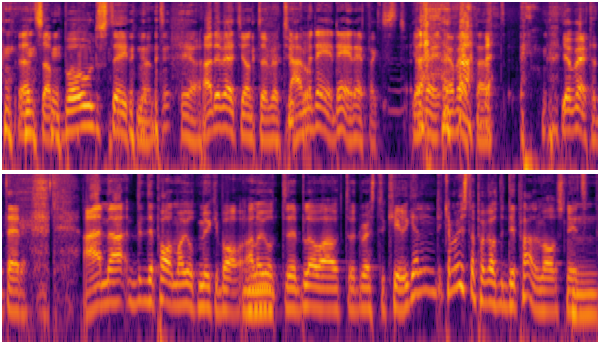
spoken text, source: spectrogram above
That's a bold statement. Ja, det vet jag inte vad jag tycker. Nej men det, det är det faktiskt. Jag vet, jag vet att Jag vet att det är det. Nej men De Palma har gjort mycket bra. Han har Mm. gjort eh, Blowout och Dress to kill. Det kan, det kan man lyssna på vårt De Palma avsnitt. mm,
